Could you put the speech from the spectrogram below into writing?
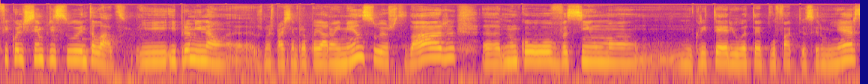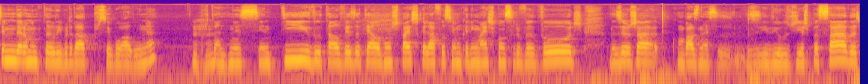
ficou-lhes sempre isso entalado. E, e, para mim, não. Eh, os meus pais sempre apoiaram imenso eu estudar, uh, nunca houve assim uma, um critério, até pelo facto de eu ser mulher, sempre me deram muita liberdade por ser boa aluna. Uhum. Portanto, nesse sentido, talvez até alguns pais, se calhar, fossem um bocadinho mais conservadores, mas eu já, com base nessas ideologias passadas,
